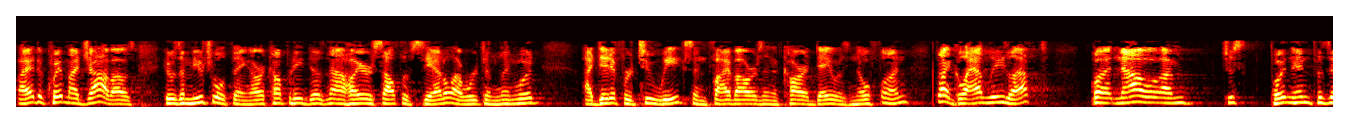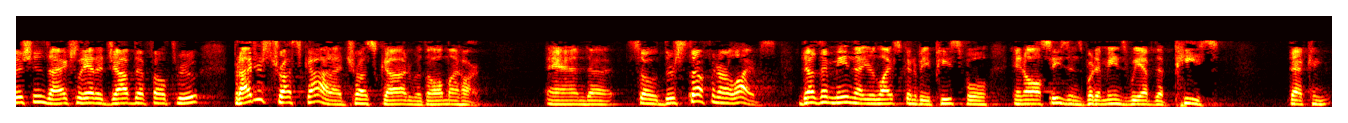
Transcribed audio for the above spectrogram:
I had to quit my job. I was it was a mutual thing. Our company does not hire south of Seattle. I worked in Lynnwood. I did it for two weeks, and five hours in a car a day was no fun. So I gladly left. But now I'm just putting in positions. I actually had a job that fell through, but I just trust God. I trust God with all my heart. And uh, so there's stuff in our lives. Doesn't mean that your life's going to be peaceful in all seasons, but it means we have the peace that can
